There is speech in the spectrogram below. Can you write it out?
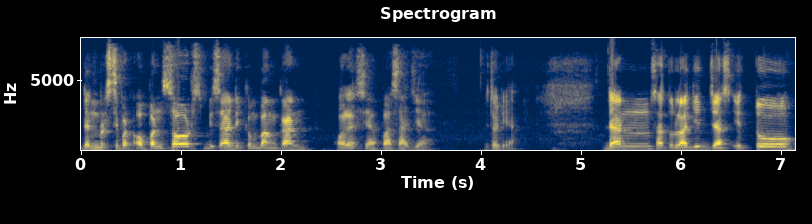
Dan bersifat open source bisa dikembangkan oleh siapa saja. Itu dia. Dan satu lagi Just itu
